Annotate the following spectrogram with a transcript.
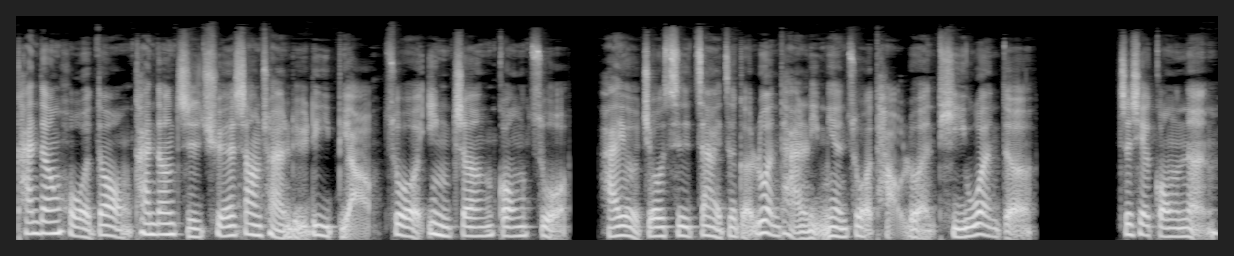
刊登活动、刊登职缺、上传履历表、做应征工作，还有就是在这个论坛里面做讨论、提问的这些功能。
